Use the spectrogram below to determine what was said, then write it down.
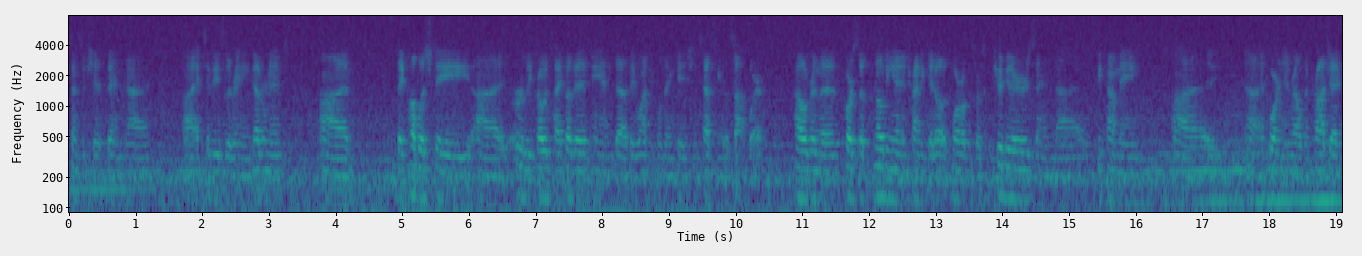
censorship and uh, uh, activities of the Iranian government. Uh, they published a uh, early prototype of it, and uh, they wanted people to engage in testing the software. However, in the course of promoting it and trying to get more open source contributors and uh, become a important and relevant project,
